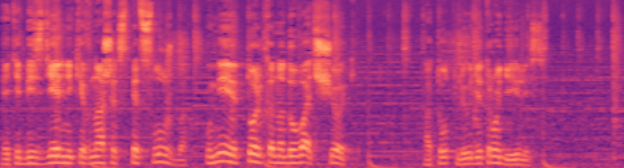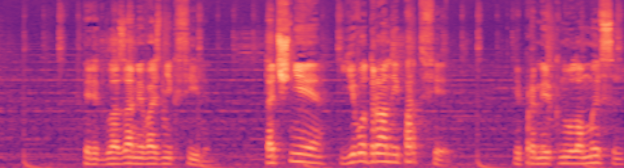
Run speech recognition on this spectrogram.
Эти бездельники в наших спецслужбах умеют только надувать щеки. А тут люди трудились. Перед глазами возник Филин. Точнее, его драный портфель. И промелькнула мысль,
